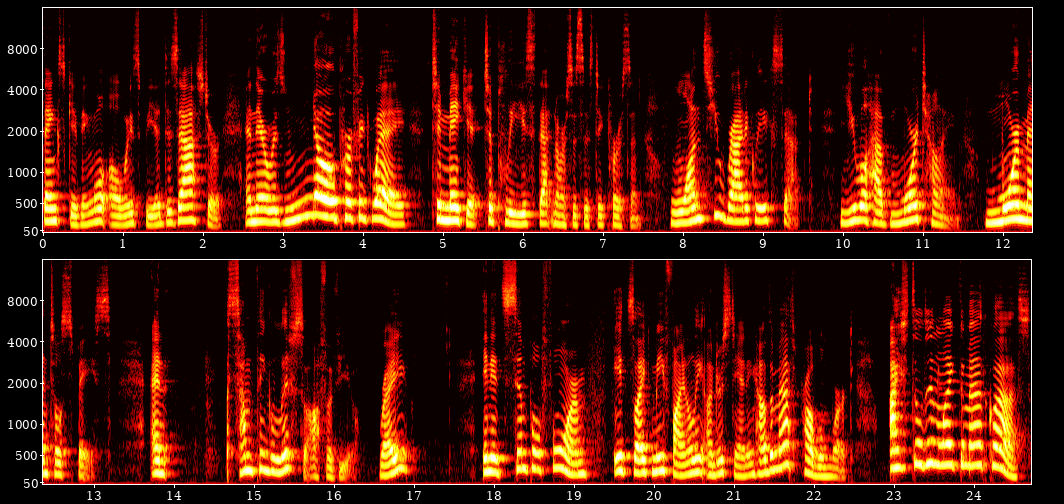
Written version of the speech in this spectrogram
Thanksgiving will always be a disaster, and there was no perfect way to make it to please that narcissistic person. Once you radically accept, you will have more time, more mental space, and something lifts off of you, right? In its simple form, it's like me finally understanding how the math problem worked. I still didn't like the math class,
